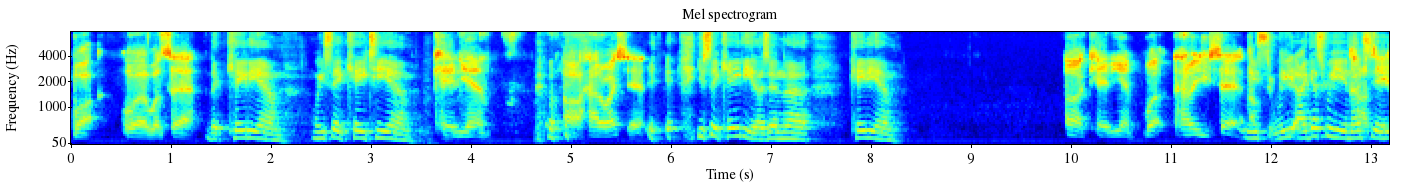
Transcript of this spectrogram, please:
What? What- What's that? The KTM. We say KTM. KDM. oh, how do I say it? You say Katie as in uh, KTM. Oh, KDM. What? How do you say it? We, we, I guess we enunciate.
